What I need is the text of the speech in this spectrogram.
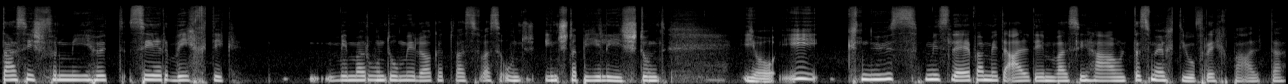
das ist für mich heute sehr wichtig, wenn man rundum schaut, was, was instabil ist. Und ja, ich genieße mein Leben mit all dem, was ich habe und das möchte ich aufrecht behalten.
